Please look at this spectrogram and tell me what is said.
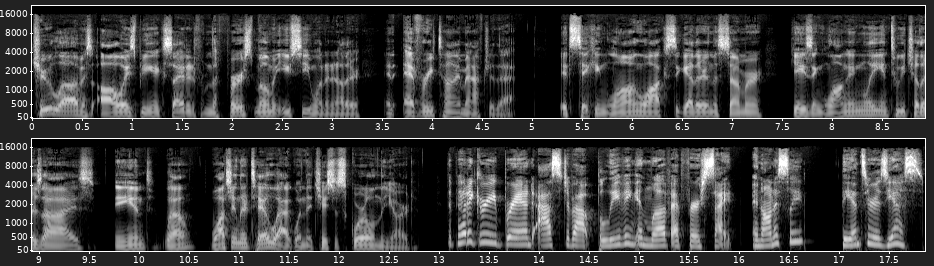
True love is always being excited from the first moment you see one another and every time after that. It's taking long walks together in the summer, gazing longingly into each other's eyes, and, well, watching their tail wag when they chase a squirrel in the yard. The Pedigree brand asked about believing in love at first sight. And honestly, the answer is yes.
